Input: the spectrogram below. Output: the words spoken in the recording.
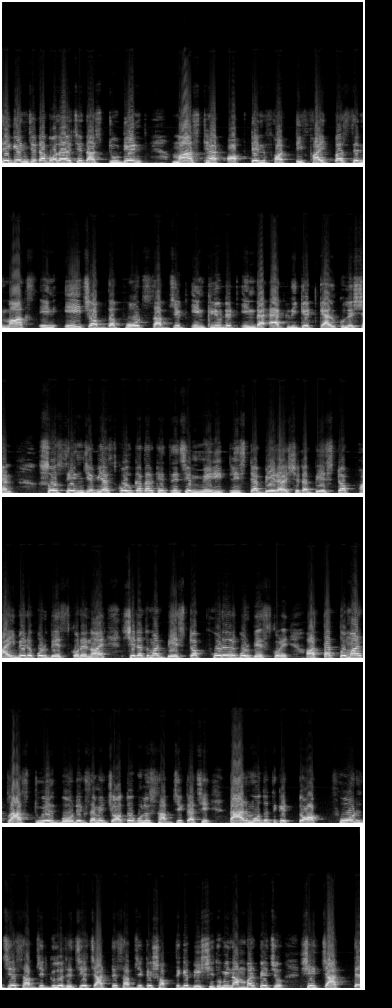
সেকেন্ড সেকেন্ড যেটা বলা হয়েছে the student must have obtain forty five percent marks in each of the fourth subject included in the aggregate calculation so saint Xavier's কলকাতার ক্ষেত্রে যে মেরিট লিস্টটা বের হয়, সেটা বেস্ট অফ ফাইভের ওপর বেস করে নয়, সেটা তোমার বেস্ট অফ ফোরের ওপর বেস করে। অর্থাৎ তোমার ক্লাস টুয়েলভ বোর্ড এক্সামে যতগুলো সাবজেক্ট আছে, তার মধ্যে থেকে টপ ফোর যে সাবজেক্টগুলো আছে, যে চারটে সাবজেক্টে সব থেকে বেশি তুমি নাম্বার পেয়েছ, সেই চারটে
